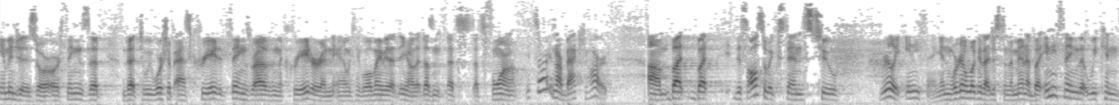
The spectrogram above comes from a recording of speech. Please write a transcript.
images or, or things that, that we worship as created things rather than the creator. And, and we think well maybe that you know that doesn't that's that's foreign. It's right in our backyard. Um, but, but this also extends to really anything, and we're going to look at that just in a minute, but anything that we can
